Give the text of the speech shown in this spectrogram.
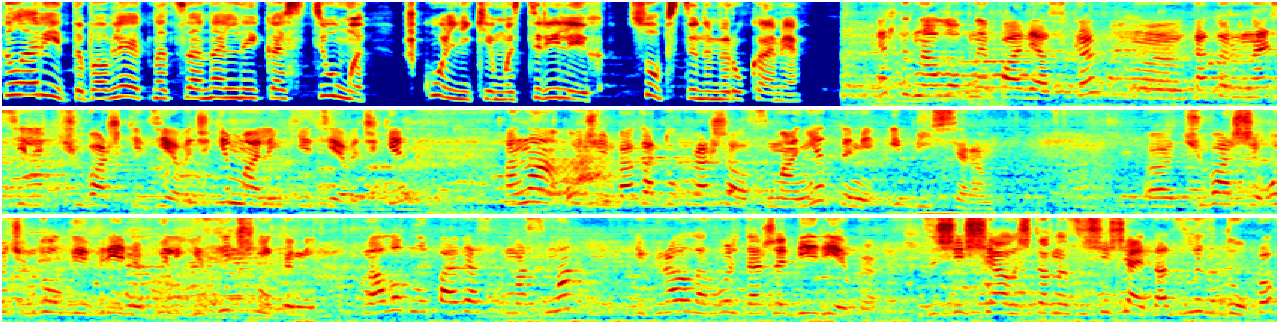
Колорит добавляют национальные костюмы. Школьники мастерили их собственными руками. Это налобная повязка, э, которую носили чувашки девочки, маленькие девочки. Она очень богато украшалась монетами и бисером. Э, чуваши очень долгое время были язычниками. Налобная повязка Масма играла роль даже берега. Защищала, что она защищает от злых духов,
